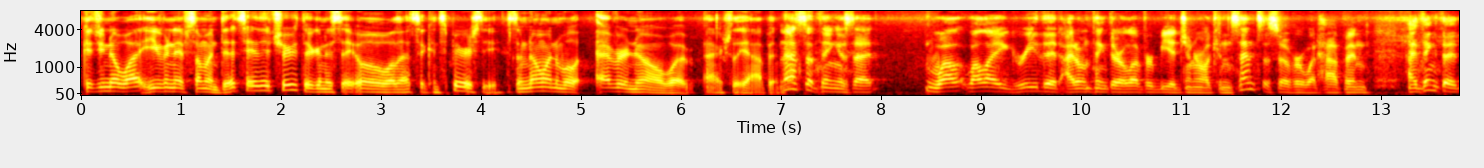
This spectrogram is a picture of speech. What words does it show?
Because you know what? Even if someone did say the truth, they're gonna say, oh, well, that's a conspiracy. So no one will ever know what actually happened. And that's the thing is that while while I agree that I don't think there will ever be a general consensus over what happened, I think that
